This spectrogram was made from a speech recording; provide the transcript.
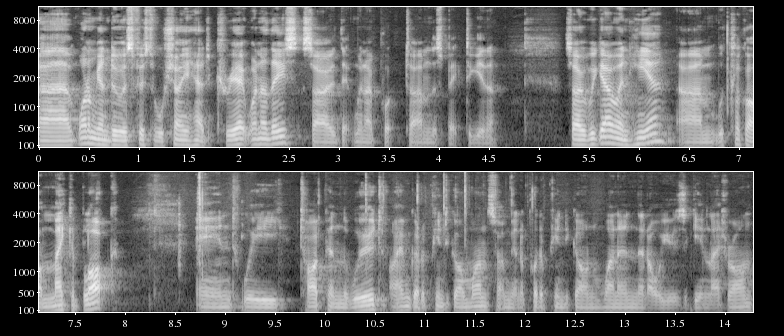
uh, what I'm going to do is first of all show you how to create one of these so that when I put um, this back together so we go in here, um, we click on make a block and we type in the word. I haven't got a pentagon one, so I'm going to put a pentagon one in that I'll use again later on.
